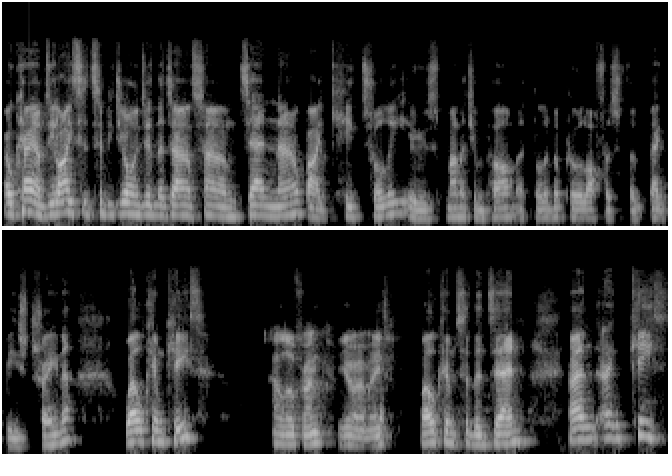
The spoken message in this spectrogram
Okay, I'm delighted to be joined in the downtown den now by Keith Tully, who's managing partner at the Liverpool office for Begbies Traynor. Welcome, Keith. Hello, Frank. You all right, mate? Welcome to the den. And, and Keith,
